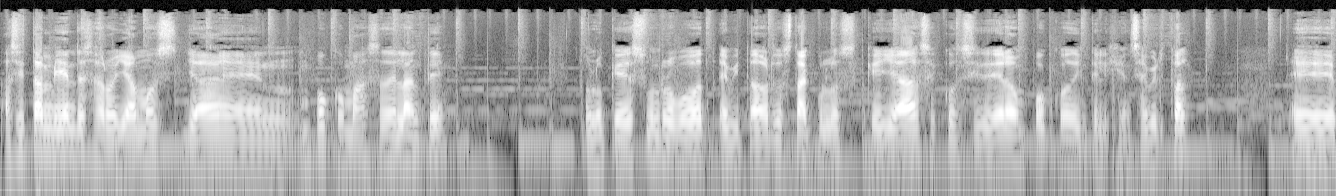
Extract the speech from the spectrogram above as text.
Así también desarrollamos ya en un poco más adelante lo que es un robot evitador de obstáculos, que ya se considera un poco de inteligencia virtual. Eh,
